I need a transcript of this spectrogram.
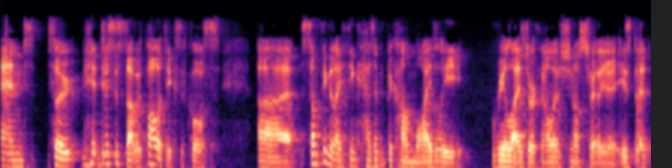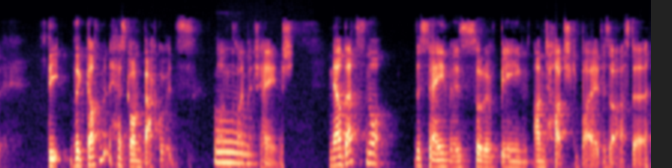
and so, just to start with politics, of course, uh, something that I think hasn't become widely realized or acknowledged in Australia is that the the government has gone backwards on mm. climate change. Now, that's not the same as sort of being untouched by a disaster.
